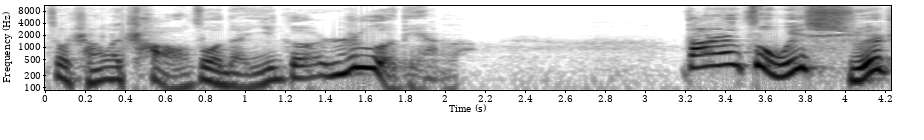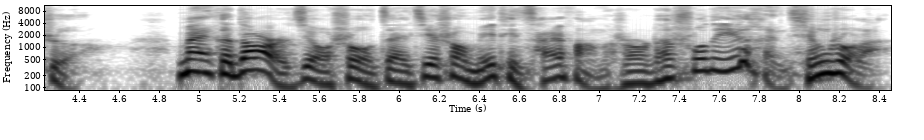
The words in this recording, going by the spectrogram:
就成了炒作的一个热点了。当然，作为学者，麦克道尔教授在接受媒体采访的时候，他说的也很清楚了。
